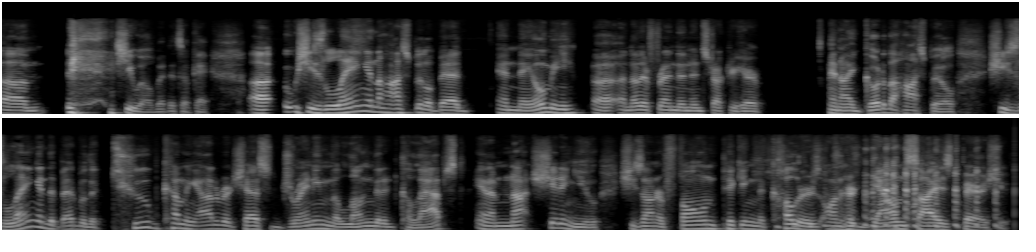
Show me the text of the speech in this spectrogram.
Um, she will, but it's okay. Uh, she's laying in the hospital bed, and Naomi, uh, another friend and instructor here, and I go to the hospital. She's laying in the bed with a tube coming out of her chest, draining the lung that had collapsed. And I'm not shitting you. She's on her phone picking the colors on her downsized parachute.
